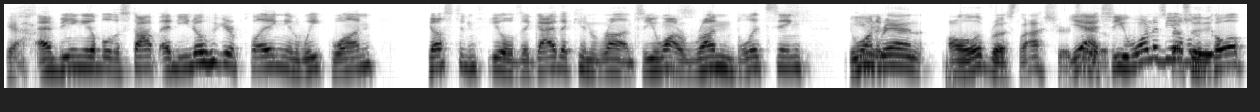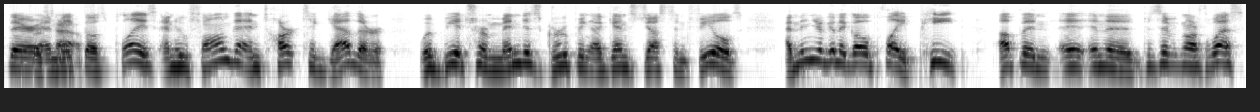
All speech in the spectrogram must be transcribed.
Yeah, and being able to stop. And you know who you're playing in Week One? Justin Fields, a guy that can run. So you want run blitzing. You he want ran all over us last year. Yeah, too. so you want to be Especially able to go up there and make those plays. And Hufanga and Tartt together would be a tremendous grouping against Justin Fields. And then you're going to go play Pete up in in the Pacific Northwest,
